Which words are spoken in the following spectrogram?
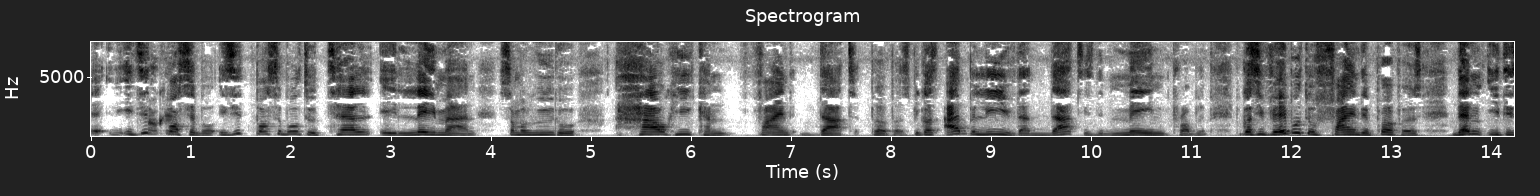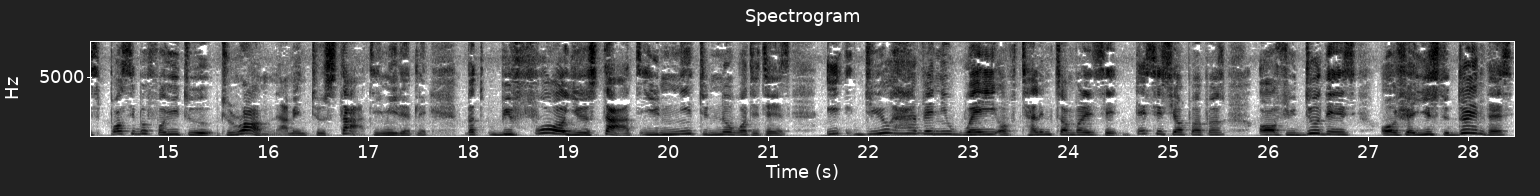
Uh, it Okay. possible? Is it possible to tell a layman, somebody who, how he can find that purpose? Because I believe that that is the main problem. Because if you're able to find the purpose, then it is possible for you to to run. I mean, to start immediately. But before you start, you need to know what it is. Do you have any way of telling somebody, say, this is your purpose, or if you do this, or if you're used to doing this,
